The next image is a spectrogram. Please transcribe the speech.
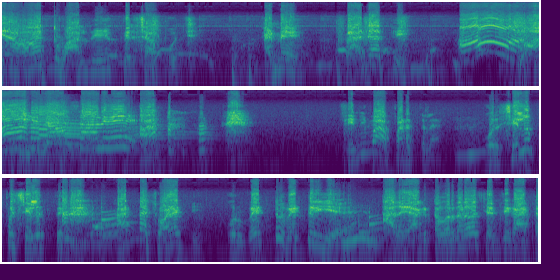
என் ஆட்டு வாழ்வே பெருசா போச்சு. அண்ணே ராஜாத்தி? சினிமா படத்துல ஒரு செலுப்பு செலுத்து அண்ணன் சுழட்டி ஒரு வெட்டு வெட்டுவியே அதை என்கிட்ட ஒரு தடவை செஞ்சு காட்ட.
